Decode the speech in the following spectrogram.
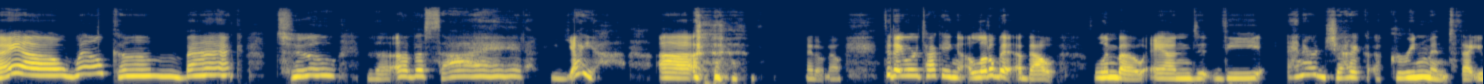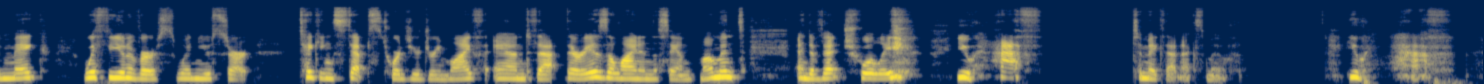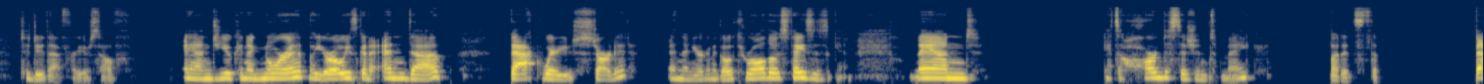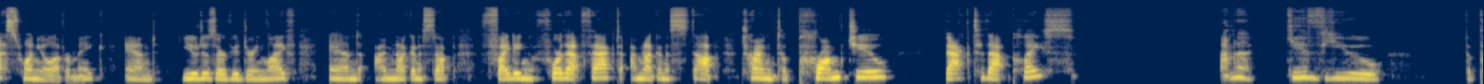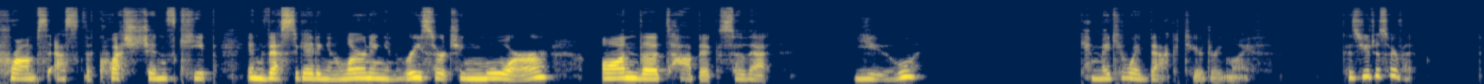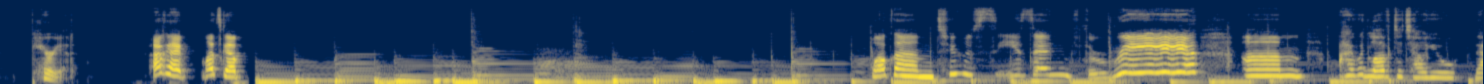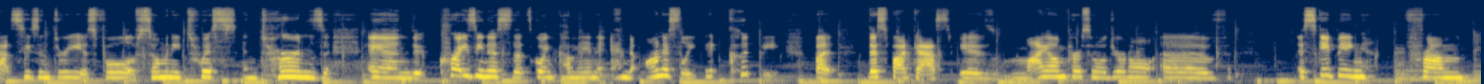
Heyo, welcome back to the other side. Yeah, yeah. Uh, I don't know. Today we're talking a little bit about limbo and the energetic agreement that you make with the universe when you start taking steps towards your dream life, and that there is a line in the sand moment, and eventually you have to make that next move. You have to do that for yourself. And you can ignore it, but you're always going to end up back where you started. And then you're going to go through all those phases again. And it's a hard decision to make, but it's the best one you'll ever make. And you deserve your dream life. And I'm not going to stop fighting for that fact. I'm not going to stop trying to prompt you back to that place. I'm going to give you the prompts, ask the questions, keep investigating and learning and researching more on the topic so that you can make your way back to your dream life because you deserve it. Period. Okay, let's go. Welcome to season three. Um, I would love to tell you that season three is full of so many twists and turns and craziness that's going to come in. And honestly, it could be. But this podcast is my own personal journal of escaping from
